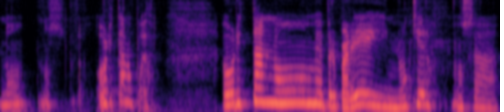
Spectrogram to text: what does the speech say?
no, no, ahorita no puedo. Ahorita no me preparé y no quiero. O sea,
